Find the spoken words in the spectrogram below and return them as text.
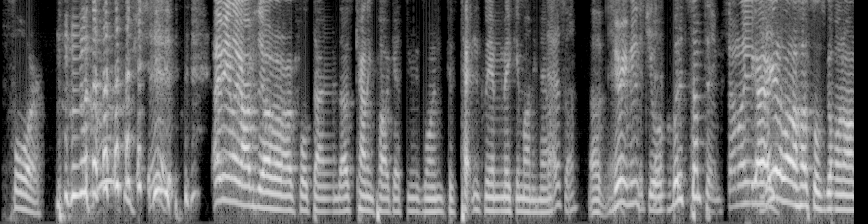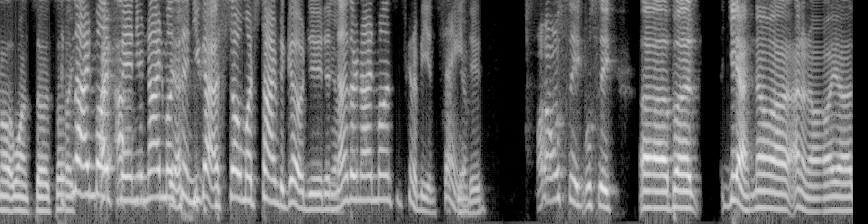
Four. shit. I mean, like obviously, I'm on full time. I was counting podcasting as one because technically I'm making money now. That is one. Uh, yeah, very minuscule, but it's something. So I'm like, It I, I got a lot of hustles going on all at once. So it's It's like, nine months, I- man. You're nine months yeah. in. You got so much time to go, dude. Yeah. Another nine months, it's gonna be insane, Yeah. dude. Oh, we'll see, we'll see. Uh, but yeah, no, uh, I don't know. I uh,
